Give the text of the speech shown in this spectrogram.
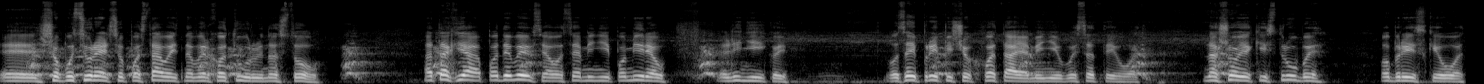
е, щоб оцю рельсу поставити на верхотуру на стол. А так я подивився, оце мені поміряв лінійкою. Оцей припічок хватає мені висоти. От. Знайшов якісь труби, обрізки. От.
